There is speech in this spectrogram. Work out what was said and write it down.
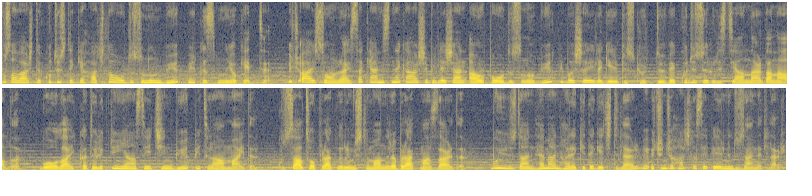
bu savaşta Kudüs'teki Haçlı ordusunun büyük bir kısmını yok etti. Üç ay sonra ise kendisine karşı birleşen Avrupa ordusunu büyük bir başarıyla geri püskürttü ve Kudüs'ü Hristiyanlardan aldı. Bu olay Katolik dünyası için büyük bir travmaydı. Kutsal toprakları Müslümanlara bırakmazlardı. Bu yüzden hemen harekete geçtiler ve 3. Haçlı Seferi'ni düzenlediler.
